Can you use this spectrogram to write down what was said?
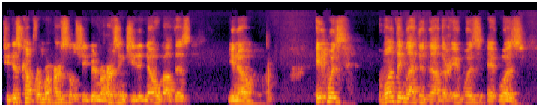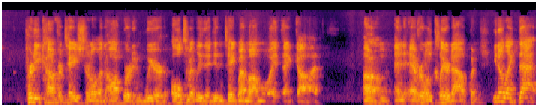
She just come from rehearsal. She'd been rehearsing. She didn't know about this. You know, it was one thing led to another. It was it was pretty confrontational and awkward and weird. Ultimately, they didn't take my mom away, thank God. Um, and everyone cleared out. But you know, like that,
